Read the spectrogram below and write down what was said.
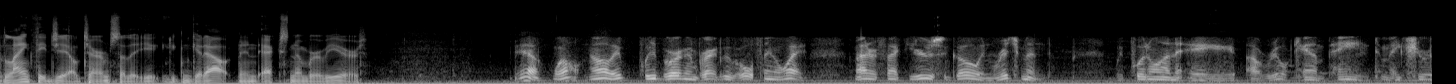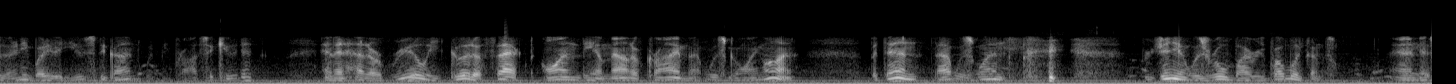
lengthy jail term so that you, you can get out in X number of years. Yeah, well, no, they plea bargain practically the whole thing away. Matter of fact, years ago in Richmond, we put on a, a real campaign to make sure that anybody that used the gun would be prosecuted. And it had a really good effect on the amount of crime that was going on. But then that was when Virginia was ruled by Republicans. And as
